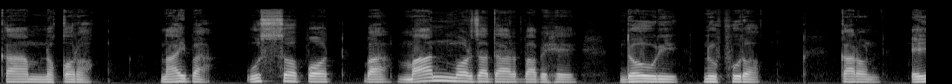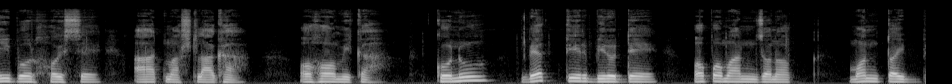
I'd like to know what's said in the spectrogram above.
কাম নকৰক। নাইবা উচ্চ পদ বা মান মৰ্যাদাৰ বাবেহে দৌৰি নুফুৰক কাৰণ এইবোৰ হৈছে আত্মাশ্লাঘা অহমিকা। কোনো ব্যক্তিৰ বিৰুদ্ধে অপমানজনক মন্তব্য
